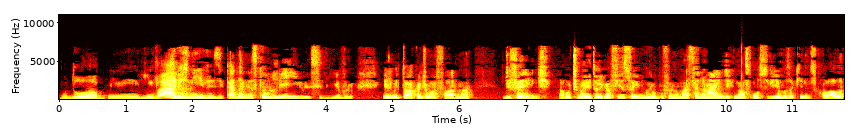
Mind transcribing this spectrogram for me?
mudou em, em vários níveis. E cada vez que eu leio esse livro, ele me toca de uma forma diferente. A última leitura que eu fiz foi em grupo, foi no Mastermind que nós construímos aqui na escola.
